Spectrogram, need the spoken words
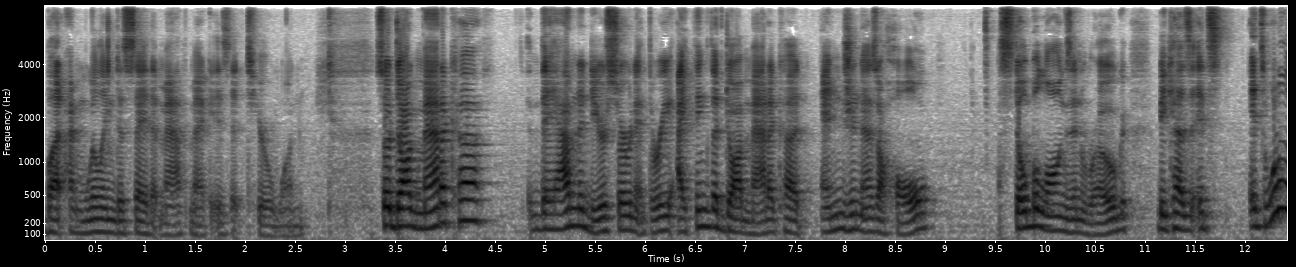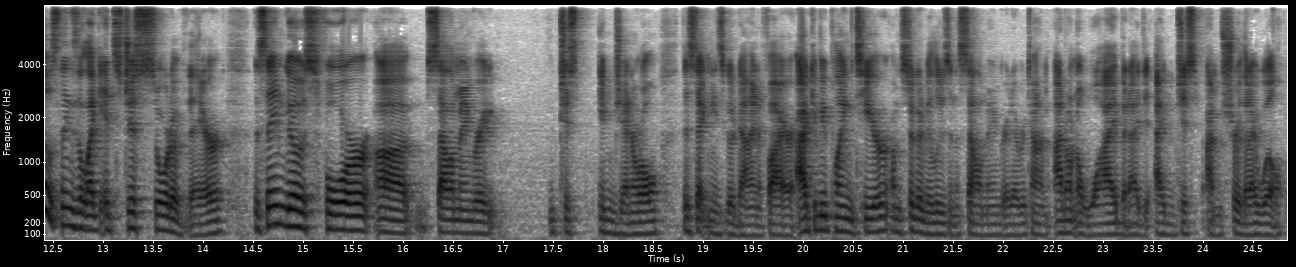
But I'm willing to say that MathMech is at tier one. So Dogmatika, they have Nadir Servant at three. I think the Dogmatika engine as a whole still belongs in Rogue because it's it's one of those things that like it's just sort of there. The same goes for uh, Salamangreat just in general, this deck needs to go die in a fire. I could be playing tier. I'm still going to be losing a Salamangreat every time. I don't know why, but I, I just, I'm sure that I will.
